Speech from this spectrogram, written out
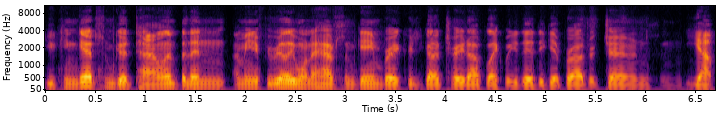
you can get some good talent but then i mean if you really want to have some game breakers you got to trade up like we did to get broderick jones and Yep.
